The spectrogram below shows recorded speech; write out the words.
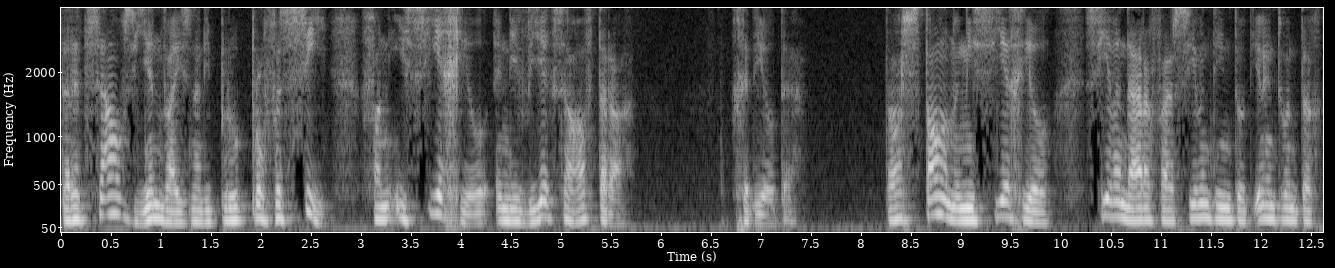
dat dit selfs heenwys na die pro profesie van Esegiel in die week se Haftara gedeelte? Daar staan in Esegiel 37 vers 17 tot 21:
